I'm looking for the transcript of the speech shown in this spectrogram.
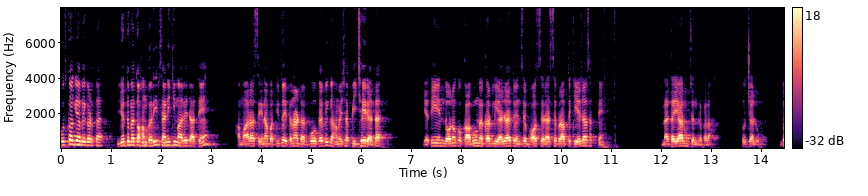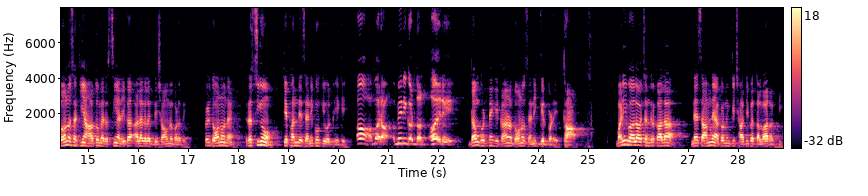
उसका क्या बिगड़ता है? युद्ध में तो हम गरीब सैनिक ही मारे जाते हैं। हमारा सेनापति तो इतना डरपोक है भी कि हमेशा पीछे ही रहता है। यदि इन दोनों को काबू में कर लिया जाए तो इनसे बहुत से रहस्य प्राप्त किए जा सकते हैं। मैं तैयार हूँ चंद्रकला। तो चलो दोनों सखियाँ हाथों में रस्सियाँ लेकर अलग अलग दिशाओं में बढ़ गई। फिर दोनों ने रस्सियों के फंदे सैनिकों की ओर फेंके। आ मरा मेरी गर्दन अरे दम घुटने के कारण दोनों सैनिक गिर पड़े। था मणिबाला और चंद्रकाला ने सामने आकर उनकी छाती पर तलवार रख दी।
